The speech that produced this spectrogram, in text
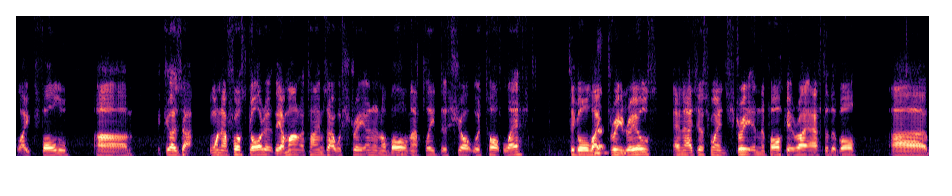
like follow. Um, because I, when I first got it, the amount of times I was straight in on a ball and I played the shot with top left to go like three rails, and I just went straight in the pocket right after the ball. Um,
